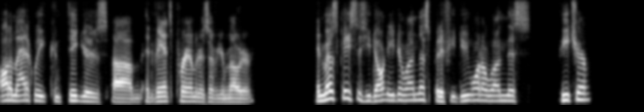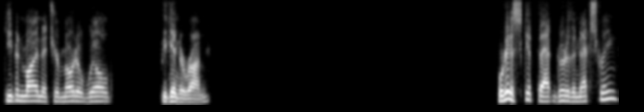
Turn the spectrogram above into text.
automatically configures um, advanced parameters of your motor. In most cases, you don't need to run this, but if you do want to run this feature, keep in mind that your motor will begin to run. We're going to skip that and go to the next screen.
